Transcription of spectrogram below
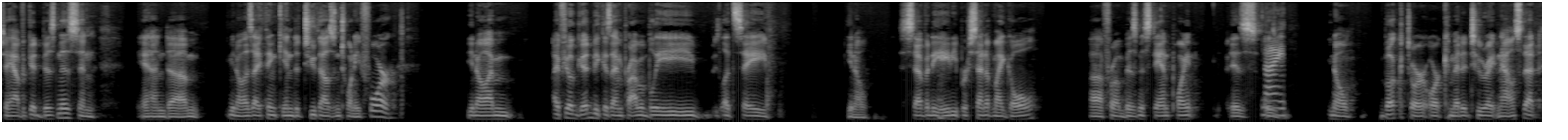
to have a good business and and um, you know, as I think into 2024, you know, I'm I feel good because I'm probably let's say you know 70 80% of my goal uh, from a business standpoint is, nice. is, you know booked or or committed to right now. So that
